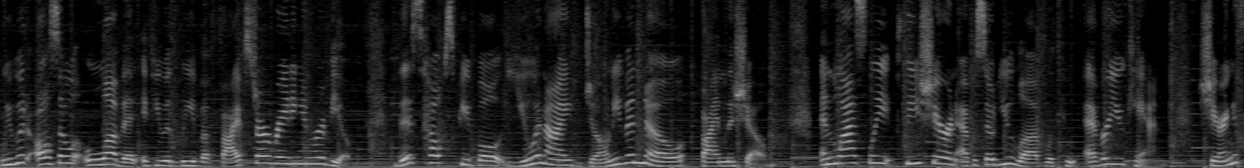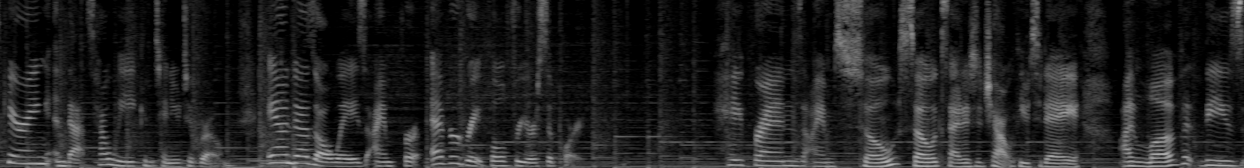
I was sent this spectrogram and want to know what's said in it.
We would also love it if you would leave a five star rating and review. This helps people you and I don't even know find the show. And lastly, please share an episode you love with whoever you can. Sharing is caring, and that's how we continue to grow. And as always, I am forever grateful for your support. Hey, friends, I am so, so excited to chat with you today. I love these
